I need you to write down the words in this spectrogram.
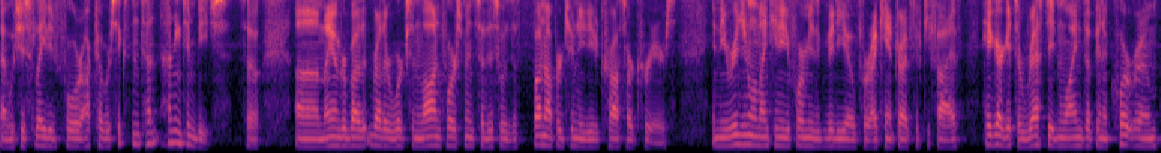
uh, which is slated for October 6th in Huntington Beach. So, uh, my younger brother, works in law enforcement, so this was a fun opportunity to cross our careers. In the original 1984 music video for I Can't Drive 55, Hagar gets arrested and winds up in a courtroom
